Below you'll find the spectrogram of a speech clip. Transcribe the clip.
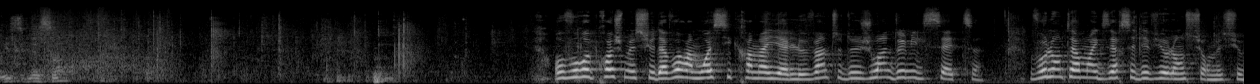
Oui, c'est bien ça. On vous reproche, monsieur, d'avoir à Moissy-Cramayel, le 22 juin 2007, volontairement exercé des violences sur monsieur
